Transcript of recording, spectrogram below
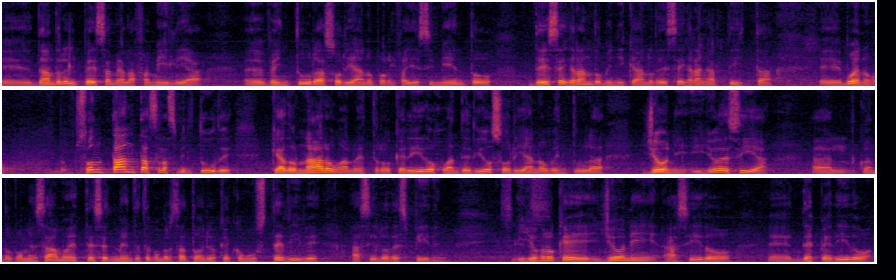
eh, dándole el pésame a la familia eh, Ventura Soriano por el fallecimiento de ese gran dominicano, de ese gran artista. bueno, son tantas las virtudes que adornaron a nuestro querido Juan de Dios Soriano Ventura Johnny. Y yo decía, cuando comenzamos este segmento, este conversatorio, que como usted vive, así lo despiden. y yo creo que Johnny ha sido eh, despedido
